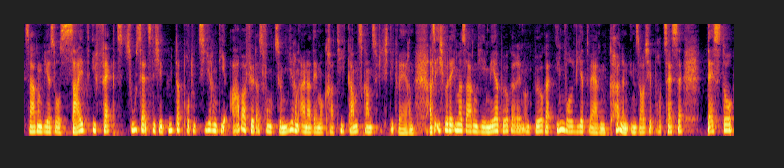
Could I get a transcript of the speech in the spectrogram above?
sagen wir so, Side-Effects, zusätzliche Güter produzieren, die aber für das Funktionieren einer Demokratie ganz, ganz wichtig wären. Also ich würde immer sagen, je mehr Bürgerinnen und Bürger involviert werden können in solche Prozesse, desto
